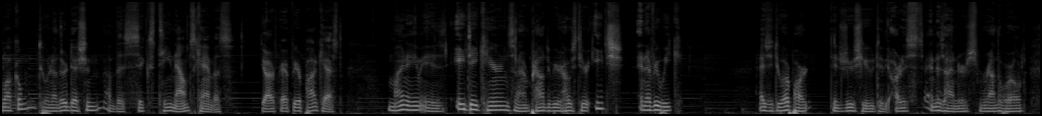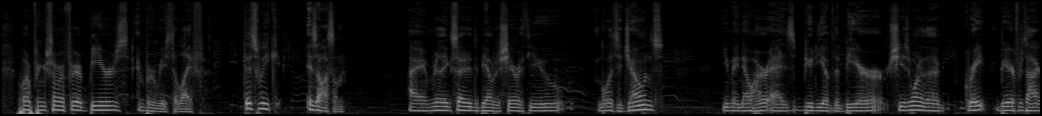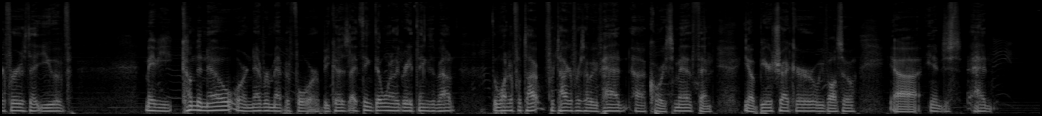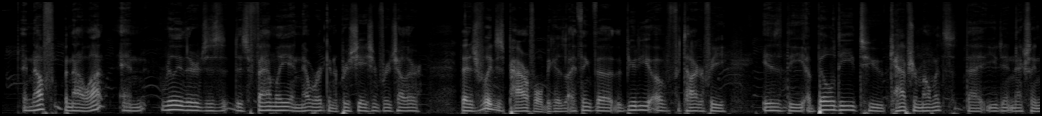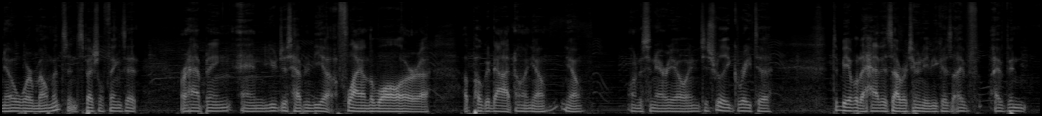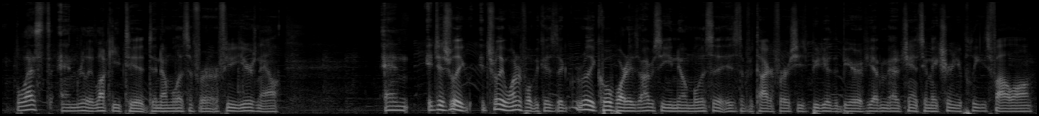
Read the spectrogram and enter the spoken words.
welcome to another edition of the 16 ounce canvas, the Art of Craft Beer podcast. My name is AJ Cairns, and I'm proud to be your host here each and every week as we do our part to introduce you to the artists and designers from around the world who are bringing some of our favorite beers and breweries to life. This week is awesome. I am really excited to be able to share with you Melissa Jones. You may know her as Beauty of the Beer. She's one of the great beer photographers that you have maybe come to know or never met before because I think that one of the great things about the wonderful to- photographers that we've had, uh, Corey Smith and, you know, Beer Trekker, we've also, uh, you know, just had enough, but not a lot. And really, there's just this family and network and appreciation for each other that is really just powerful because I think the, the beauty of photography is the ability to capture moments that you didn't actually know were moments and special things that are happening and you just happen to be a fly on the wall or a, a polka dot on you know you know on a scenario. And it's just really great to to be able to have this opportunity because I've I've been blessed and really lucky to to know Melissa for a few years now. And it just really it's really wonderful because the really cool part is obviously you know Melissa is the photographer. She's beauty of the beer. If you haven't had a chance to make sure you please follow along.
